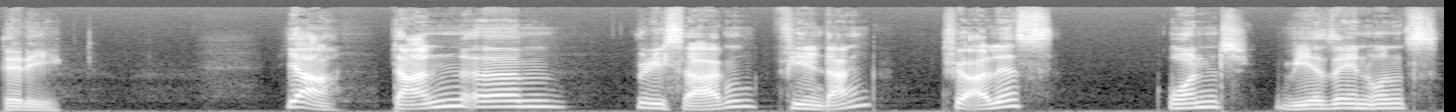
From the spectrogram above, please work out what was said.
Daddy. ja, dann ähm, würde ich sagen, vielen Dank für alles und wir sehen uns,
